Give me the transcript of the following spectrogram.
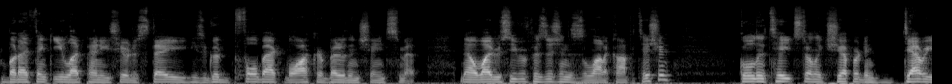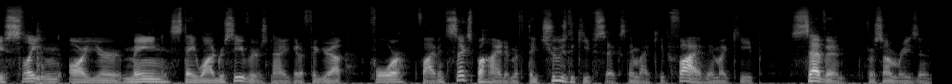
But I think Eli Penny's here to stay. He's a good fullback blocker, better than Shane Smith. Now, wide receiver position, there's a lot of competition. Golden Tate, Sterling Shepard, and Darius Slayton are your main wide receivers. Now you got to figure out four, five, and six behind them. If they choose to keep six, they might keep five. They might keep seven for some reason.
